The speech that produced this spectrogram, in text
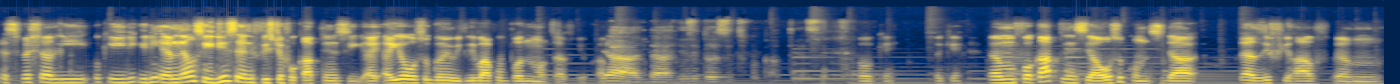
especially okay, you, you didn't um, Nelson, you didn't say any fixture for captaincy. Are, are you also going with Liverpool Bournemouth as your captain? Yeah, yeah, easy does it for captains. Okay, okay. Um, for captaincy, I also consider as if you have um,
